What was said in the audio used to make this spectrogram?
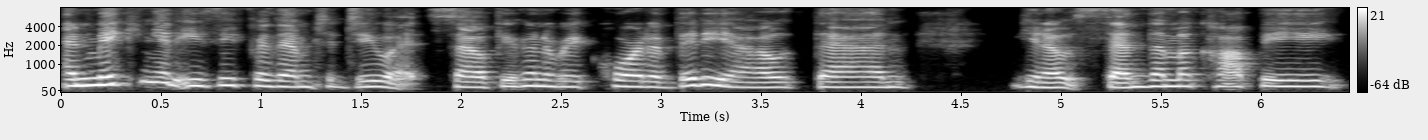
and making it easy for them to do it. So if you're going to record a video, then you know, send them a copy.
